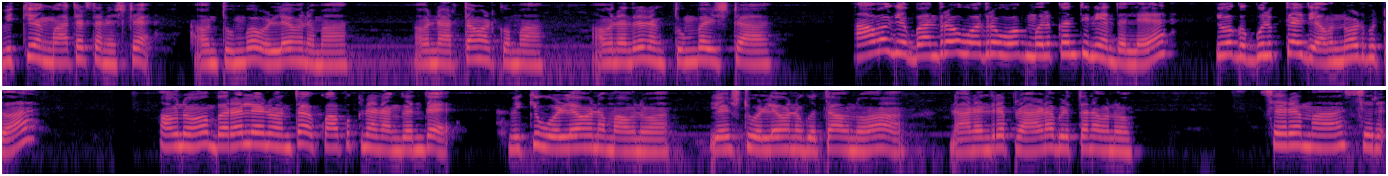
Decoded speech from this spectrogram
ವಿಕ್ಕಿ ಹಂಗೆ ಮಾತಾಡ್ತಾನೆ ಅಷ್ಟೇ. ಅವ್ನು ತುಂಬ ಒಳ್ಳೆಯವನಮ್ಮ. ಅವನ್ನ ಅರ್ಥ ಮಾಡ್ಕೊಮ್ಮ. ಅವನಂದ್ರೆ ನಂಗೆ ತುಂಬ ಇಷ್ಟ. ಆವಾಗ ಬಂದ್ರೋ ಹೋದ್ರೋ ಹೋಗಿ ಮಲ್ಕೊಂತೀನಿ ಅಂದಲ್ಲೇ? ಇವಾಗ ಗುಲುಕ್ತಾ ಇದೆಯಾ ಅವ್ನು ನೋಡ್ಬಿಟ್ಟು? ಅವನು ಬರಲ್ಲೇನೋ ಅಂತ ಪಾಪಕ್ಕೆ ನಾನು ಹಂಗಂದೆ. ವಿಕ್ಕಿ ಒಳ್ಳೆಯವನಮ್ಮ ಅವನು. ಎಷ್ಟು ಒಳ್ಳೆಯವನು ಗೊತ್ತಾ ಅವನು? ನಾನಂದರೆ ಪ್ರಾಣ ಬಿಡ್ತಾನ ಅವನು. ಸರಮ್ಮ ಸರಿ.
